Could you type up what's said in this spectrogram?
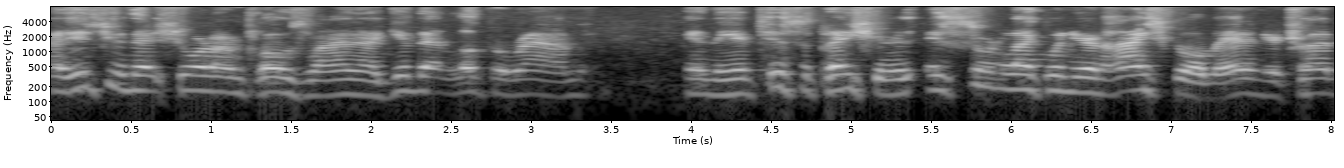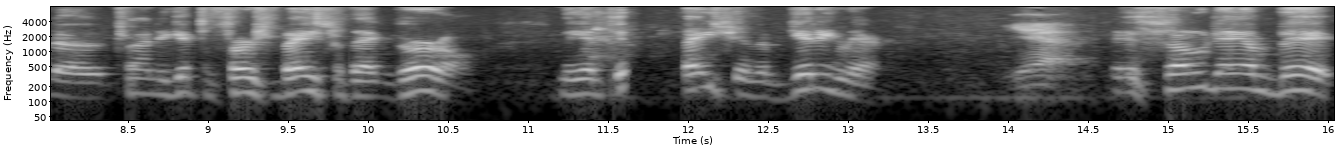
I hit you with that short arm clothesline, and I give that look around, and the anticipation is, sort of like when you're in high school, man, and you're trying to trying to get to first base with that girl. The anticipation of getting there Yeah. is so damn big.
